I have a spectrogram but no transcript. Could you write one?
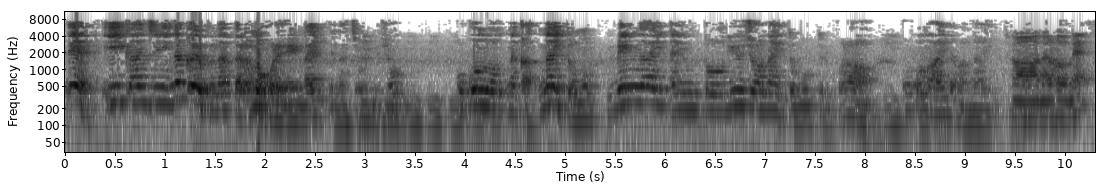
で、いい感じに仲良くなったらもうこれ恋愛ってなっちゃうわけでしょ、ここの、なんか、ないと思う、恋愛、えーと、友情はないと思ってるから、うん。ここの間がない。ああ、なるほどね。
